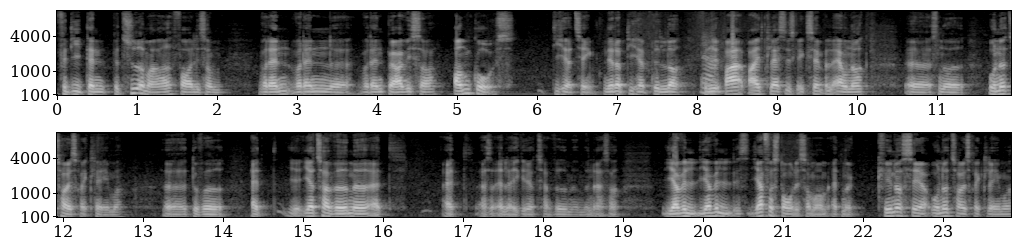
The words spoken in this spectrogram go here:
fordi den betyder meget for, ligesom, hvordan, hvordan, øh, hvordan bør vi så omgås de her ting, netop de her billeder. Fordi ja. bare, bare et klassisk eksempel er jo nok øh, sådan noget undertøjsreklamer, Øh, du ved, at jeg, jeg tager ved med, at, at altså, eller ikke jeg tager ved med, men altså, jeg, vil, jeg, vil, jeg forstår det som om, at når kvinder ser undertøjsreklamer,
